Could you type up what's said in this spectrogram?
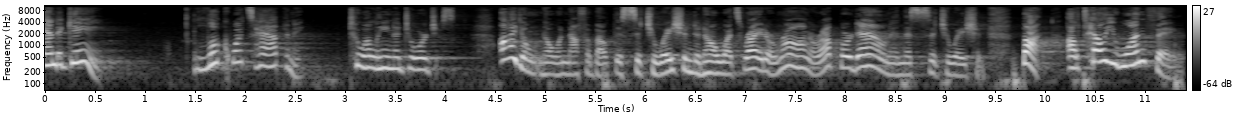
And again, look what's happening to Helena Guergis. I don't know enough about this situation to know what's right or wrong or up or down in this situation. But I'll tell you one thing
